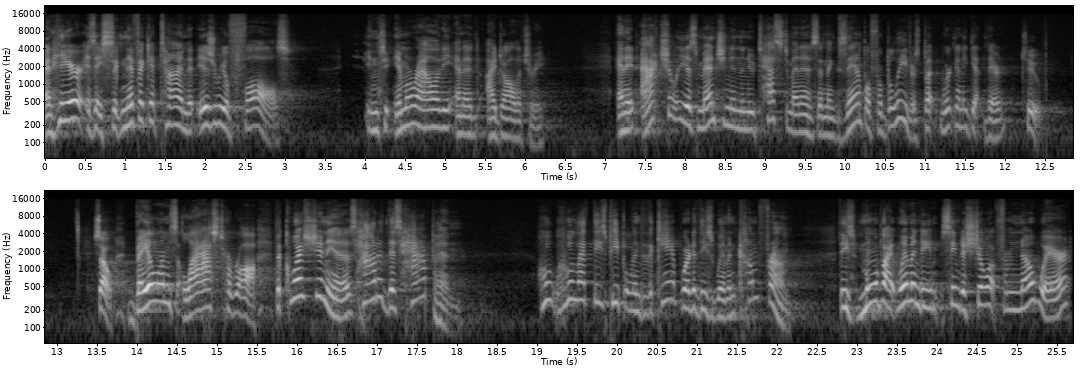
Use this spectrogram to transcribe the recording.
And here is a significant time that Israel falls into immorality and idolatry. And it actually is mentioned in the New Testament as an example for believers, but we're going to get there too. So, Balaam's last hurrah. The question is how did this happen? Who, who let these people into the camp? Where did these women come from? These Moabite women seem to show up from nowhere.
